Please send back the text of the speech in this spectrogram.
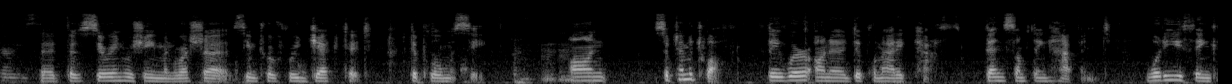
Kerry said the Syrian regime and Russia seem to have rejected diplomacy. On September 12th, they were on a diplomatic path. Then something happened. What do you think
